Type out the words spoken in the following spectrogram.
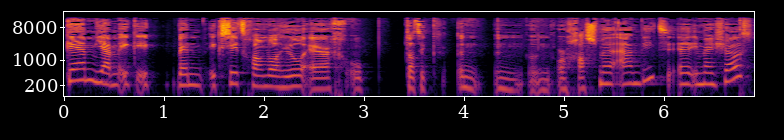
cam, ja, ik, ik, ben, ik zit gewoon wel heel erg op dat ik een, een, een orgasme aanbied in mijn shows.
